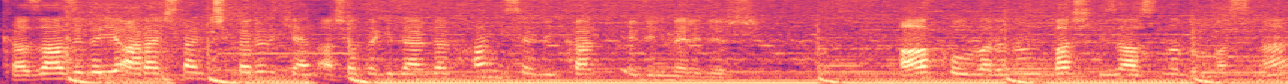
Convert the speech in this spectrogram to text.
Kazazedeyi araçtan çıkarırken aşağıdakilerden hangisine dikkat edilmelidir? A. Kollarının baş hizasında durmasına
